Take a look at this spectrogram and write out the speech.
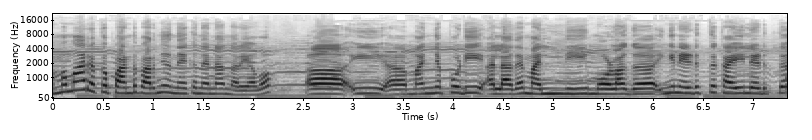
അമ്മമാരൊക്കെ പണ്ട് പറഞ്ഞു തന്നേക്കുന്നത് എന്നാണെന്നറിയാവോ ഈ മഞ്ഞപ്പൊടി അല്ലാതെ മല്ലി മുളക് ഇങ്ങനെ എടുത്ത് കയ്യിലെടുത്ത്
